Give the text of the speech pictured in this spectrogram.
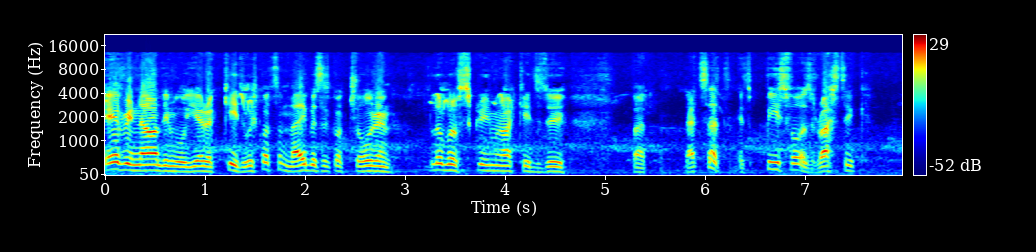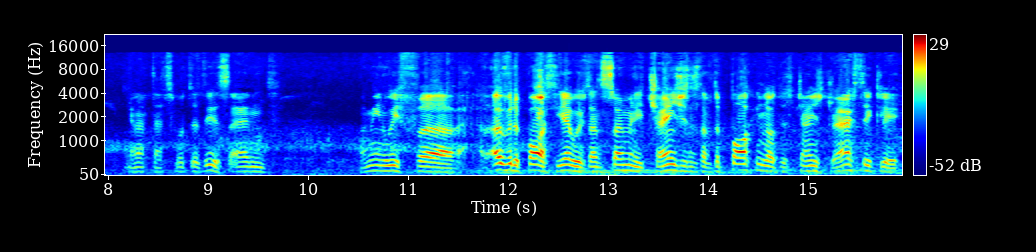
Every now and then we'll hear a kid. We've got some neighbors that's got children. A little bit of screaming like kids do, but that's it. It's peaceful. It's rustic. You know, that's what it is. And I mean, we've uh, over the past year we've done so many changes and stuff. The parking lot has changed drastically,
